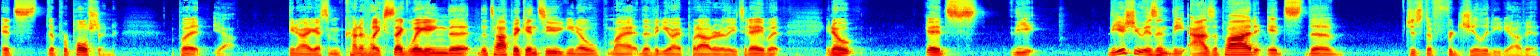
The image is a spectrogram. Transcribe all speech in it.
it's the propulsion. But Yeah. you know, I guess I'm kind of like segueing the the topic into you know my the video I put out earlier today. But you know, it's the the issue isn't the azipod; it's the just the fragility of it.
